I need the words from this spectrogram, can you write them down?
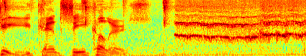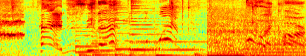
She can't see colors. Hey, did you see that? What? Look at that car.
